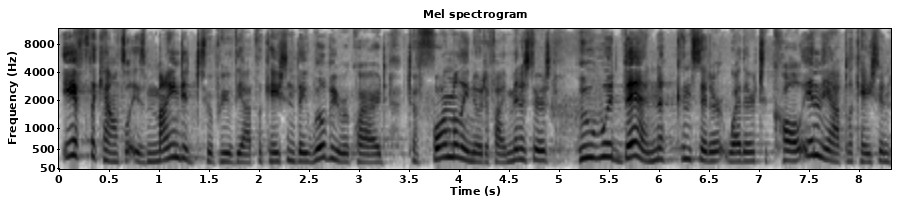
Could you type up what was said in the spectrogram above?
if the Council is minded to approve the application, they will be required to formally notify ministers, who would then consider whether to call in the application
